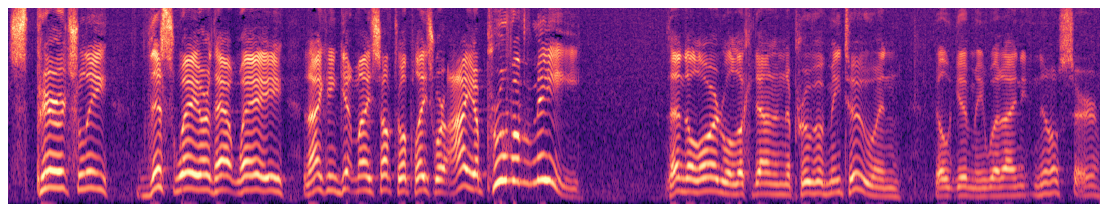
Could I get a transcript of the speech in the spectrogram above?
spiritually this way or that way, and I can get myself to a place where I approve of me, then the Lord will look down and approve of me too, and He'll give me what I need. No, sir.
